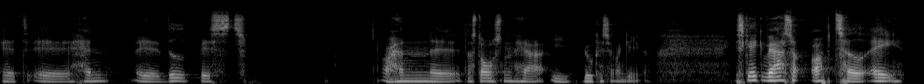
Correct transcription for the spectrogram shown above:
at øh, han øh, ved bedst. Og han, øh, der står sådan her i Lukas evangeliet. I skal ikke være så optaget af,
